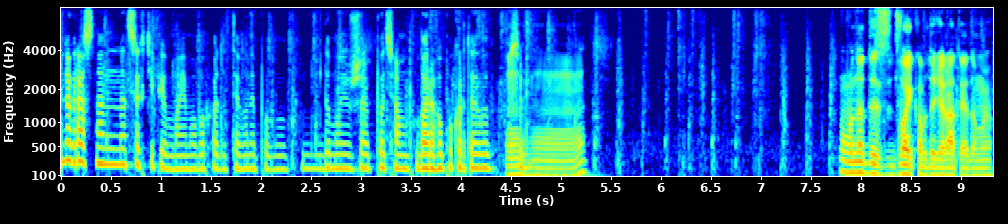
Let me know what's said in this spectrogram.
Ми якраз на, на цих типів маємо виходити. Вони по, думаю, вже по цьому берегу покрутили. собі. Угу. Ну, вони десь двойка будуть грати, я думаю.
